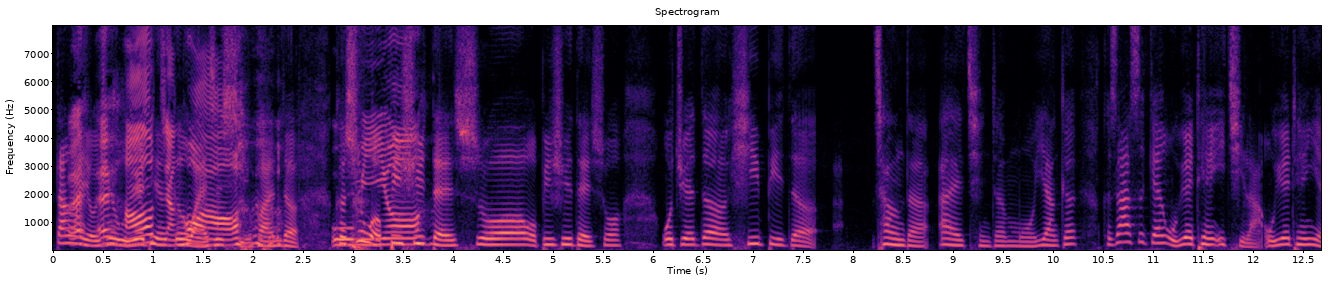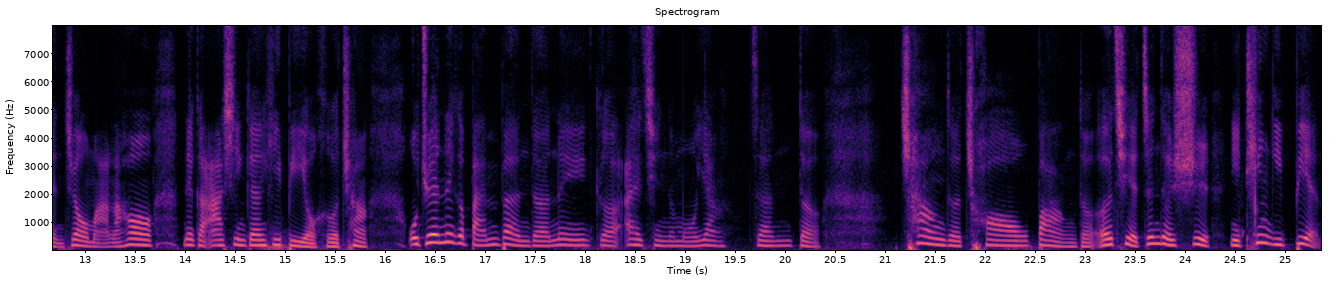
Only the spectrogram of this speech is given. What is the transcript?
当然，哎有一些五月天的歌我还是喜欢的，可是我必须得说，我必须得说，我觉得 Hebe 的唱的《爱情的模样》跟，可是他是跟五月天一起啦，五月天演奏嘛，然后那个阿信跟 Hebe 有合唱，我觉得那个版本的那一个《爱情的模样》真的唱的超棒的，而且真的是你听一遍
